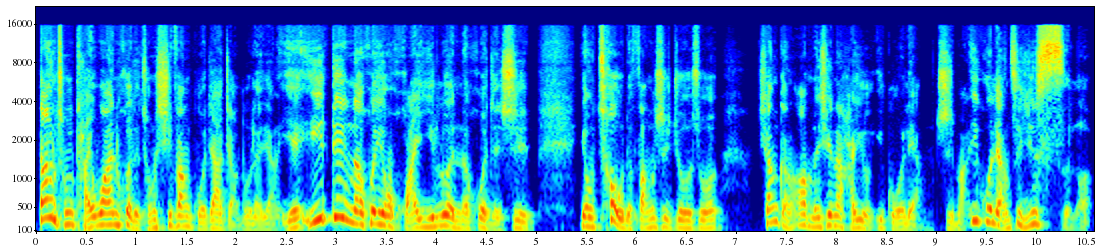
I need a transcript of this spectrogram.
当然，从台湾或者从西方国家角度来讲，也一定呢会用怀疑论呢，或者是用臭的方式，就是说香港、澳门现在还有一国两制吗？一国两制已经死了，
